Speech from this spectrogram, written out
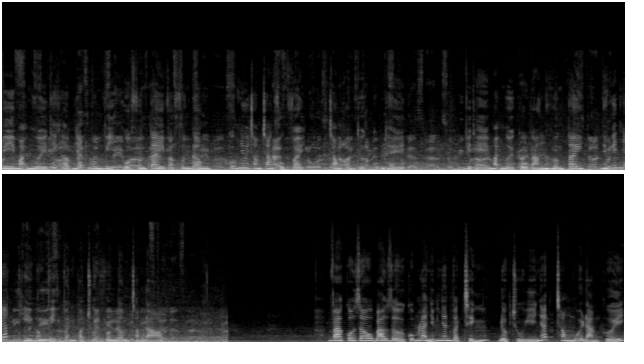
Vì mọi người thích hợp nhất hương vị của phương Tây và phương Đông, cũng như trong trang phục vậy, trong ẩm thực cũng thế. Vì thế mọi người cố gắng hướng Tây, nhưng ít nhất thì hương vị vẫn có chút phương Đông trong đó. Và cô dâu bao giờ cũng là những nhân vật chính được chú ý nhất trong mỗi đám cưới.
